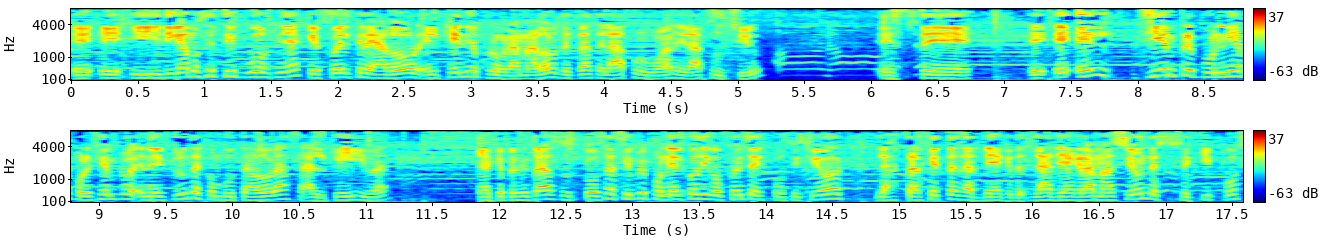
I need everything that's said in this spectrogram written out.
eh, eh, y digamos Steve Wozniak, que fue el creador, el genio programador detrás del Apple One y el Apple II, este, eh, él siempre ponía, por ejemplo, en el club de computadoras al que iba, al que presentaba sus cosas, siempre ponía el código fuente a disposición, las tarjetas, la, la diagramación de sus equipos,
